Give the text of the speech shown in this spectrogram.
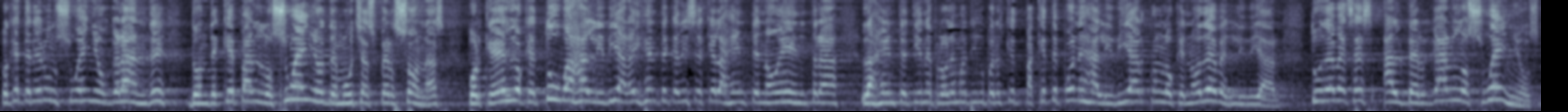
Porque tener un sueño grande donde quepan los sueños de muchas personas, porque es lo que tú vas a lidiar. Hay gente que dice que la gente no entra, la gente tiene problemas. Digo, pero es que ¿para qué te pones a lidiar con lo que no debes lidiar? Tú debes es albergar los sueños,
